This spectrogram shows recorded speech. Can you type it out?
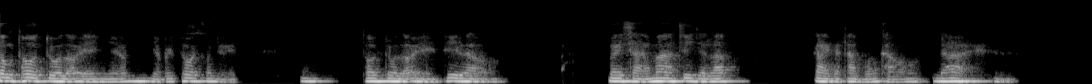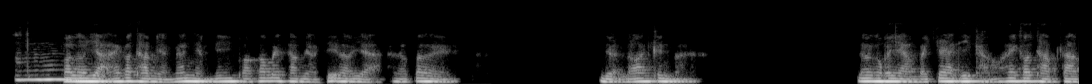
ต้องโทษตัวเราเองอย่าอย่าไปโทษคนอื่นโทษตัวเราเองที่เราไม่สามารถที่จะรับการกระทำของเขาได้เพราะเราอยากให้เขาทาอย่างนั้นอย่างนี้พอเขาไม่ทำอย่างที่เราอยากเราก็เลยเดือดร้อนขึ้นมา แล้วก็พยายามไปแก้ที่เขา ให้เขาทำตาม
